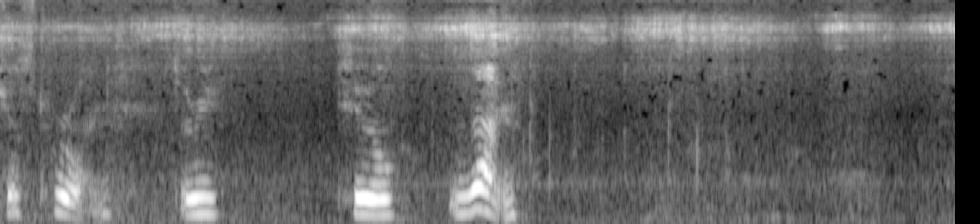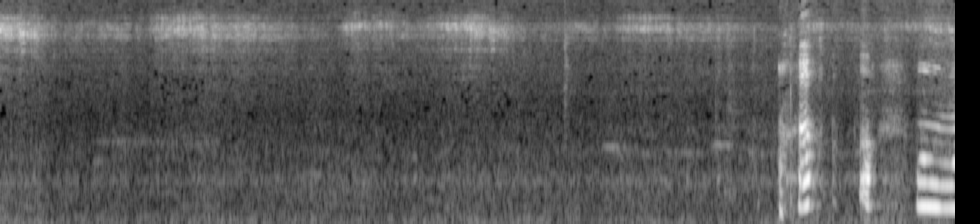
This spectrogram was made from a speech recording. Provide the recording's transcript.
just run. Three, two, one. oh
